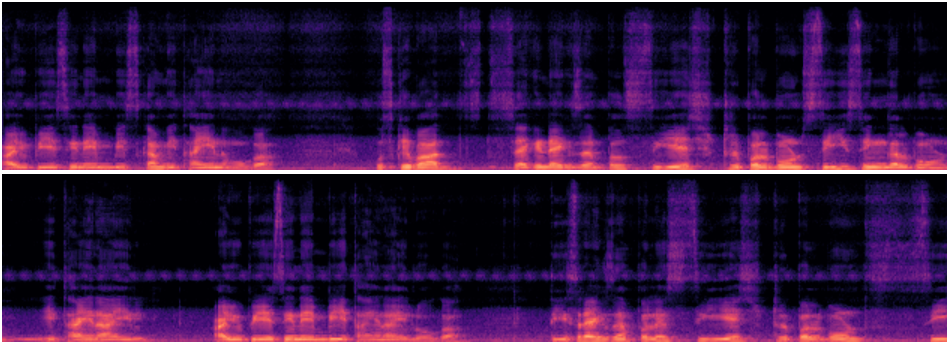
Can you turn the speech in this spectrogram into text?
IUPAC name भी इसका मिथाइन होगा। उसके बाद second example C H triple bond C single bond ethynyl IUPAC name भी इथाइन आइल होगा। तीसरा एग्ज़ाम्पल है C H triple bond C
